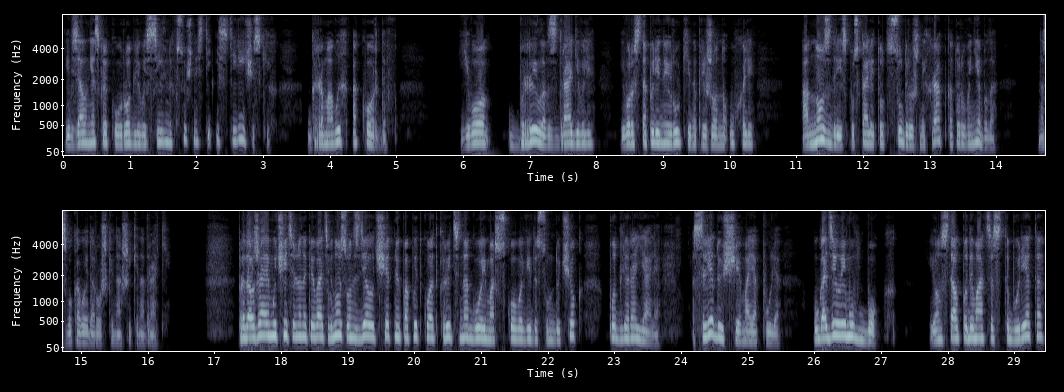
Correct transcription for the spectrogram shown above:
и взял несколько уродливо сильных, в сущности истерических, громовых аккордов. Его брыла вздрагивали, его растопыренные руки напряженно ухали, а ноздри испускали тот судорожный храп, которого не было на звуковой дорожке нашей кинодраки. Продолжая мучительно напевать в нос, он сделал тщетную попытку открыть ногой морского вида сундучок подле рояля. Следующая моя пуля — угодила ему в бок, и он стал подниматься с табурета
